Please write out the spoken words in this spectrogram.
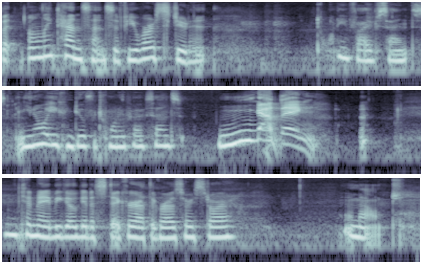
but only 10 cents if you were a student. 25 cents you know what you can do for 25 cents nothing You can maybe go get a sticker at the grocery store. amount.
